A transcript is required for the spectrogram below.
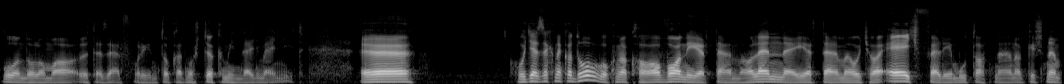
gondolom, a 5000 forintokat, most tök mindegy mennyit hogy ezeknek a dolgoknak, ha van értelme, ha lenne értelme, hogyha egyfelé mutatnának, és nem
